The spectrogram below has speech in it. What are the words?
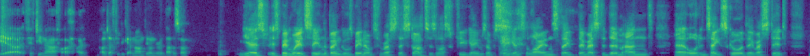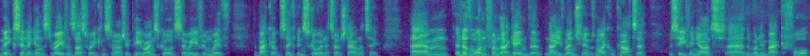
yeah, 15 and a half, I, will definitely be getting on the under of that as well. Yeah, it's, it's been weird seeing the Bengals being able to rest their starters the last few games. Obviously, against the Lions, they they rested them, and uh, Auden Tate scored. They rested Mixon against the Ravens last week, and Samaje Perine scored. So even with the backups, they've been scoring a touchdown or two. Um, another one from that game that now you've mentioned it was Michael Carter receiving yards, uh, the running back for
